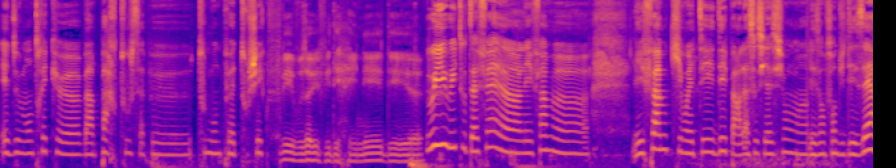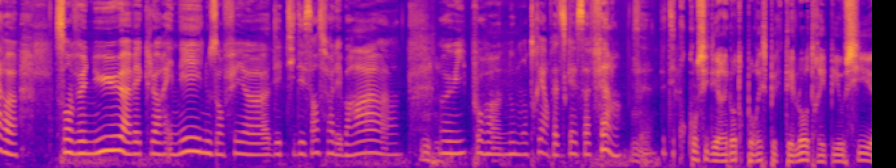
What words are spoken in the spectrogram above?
et de montrer que ben, partout, ça peut, tout le monde peut être touché. et vous avez fait des hainés, des. euh, Oui, oui, tout à fait. euh, les femmes, euh, les femmes qui ont été aidées par l'association Les Enfants du désert sont venus avec leur aîné, ils nous ont fait des petits dessins sur les bras, Mhm. oui, pour nous montrer en fait ce qu'elles savent faire. Mhm. C'est- c'était- Pour considérer l'autre, pour respecter l'autre, et puis aussi,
